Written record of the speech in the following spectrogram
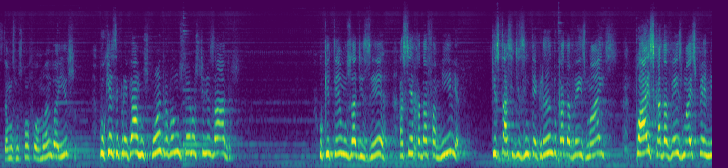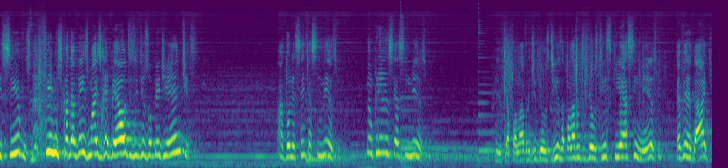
Estamos nos conformando a isso, porque se pregarmos contra, vamos ser hostilizados. O que temos a dizer acerca da família, que está se desintegrando cada vez mais, pais cada vez mais permissivos, filhos cada vez mais rebeldes e desobedientes. Adolescente é assim mesmo. Não, criança é assim mesmo. E o que a palavra de Deus diz? A palavra de Deus diz que é assim mesmo. É verdade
